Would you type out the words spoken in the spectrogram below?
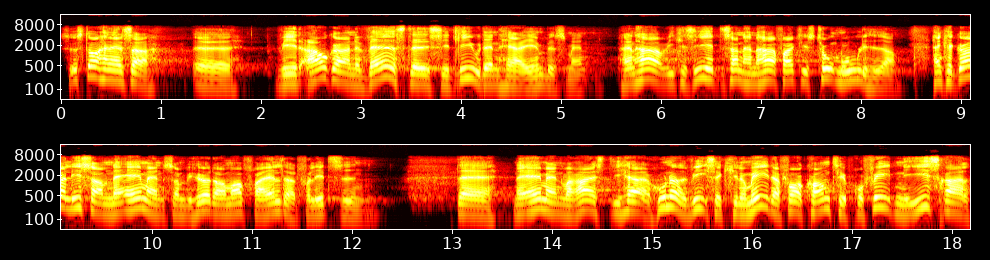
Så står han altså øh, ved et afgørende vadested i sit liv, den her embedsmand. Han har, vi kan sige sådan, han har faktisk to muligheder. Han kan gøre ligesom Naaman, som vi hørte om op fra alderet for lidt siden. Da Naaman var rejst de her hundredvis af kilometer for at komme til profeten i Israel,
